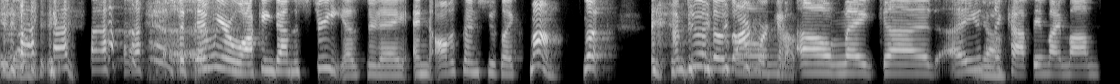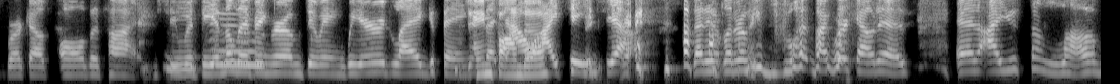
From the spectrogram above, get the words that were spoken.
you know, but then we were walking down the street yesterday and all of a sudden she was like, Mom, look, I'm doing those arm oh, workouts. Oh my God. I used Yeah. to copy my mom's workouts all the time. She Me would be in the living room doing weird leg things. Jane that Fonda. Now I teach. Yeah. that is literally what my workout is. And I used to love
